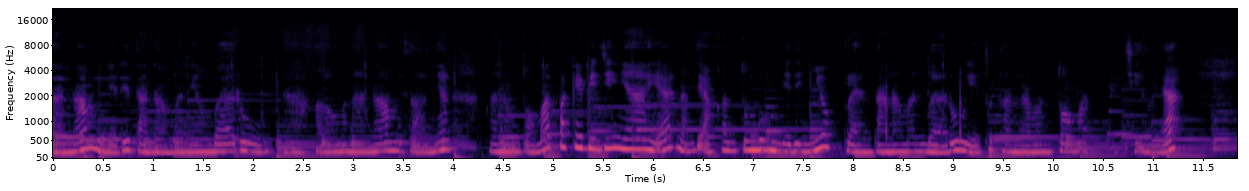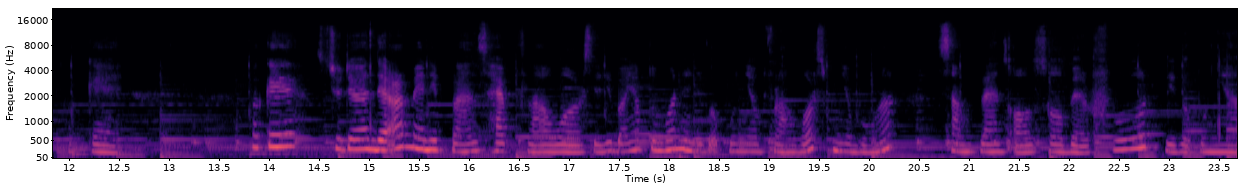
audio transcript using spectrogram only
tanam menjadi tanaman yang baru. Nah, kalau menanam misalnya menanam tomat pakai bijinya ya, nanti akan tumbuh menjadi new plant, tanaman baru yaitu tanaman tomat kecil ya. Oke. Oke, okay, student, there are many plants have flowers. Jadi banyak tumbuhan yang juga punya flowers, punya bunga some plants also bear fruit juga punya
